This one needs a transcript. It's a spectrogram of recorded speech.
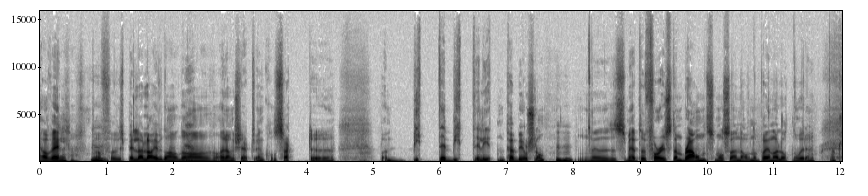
ja vel, da Mm. får vi spille live, da. Og da arrangerte vi en konsert uh, på en bitte, bitte liten pub i Oslo. Mm -hmm. uh, som heter Forest and Brown, som også er navnet på en av låtene våre. Ok.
